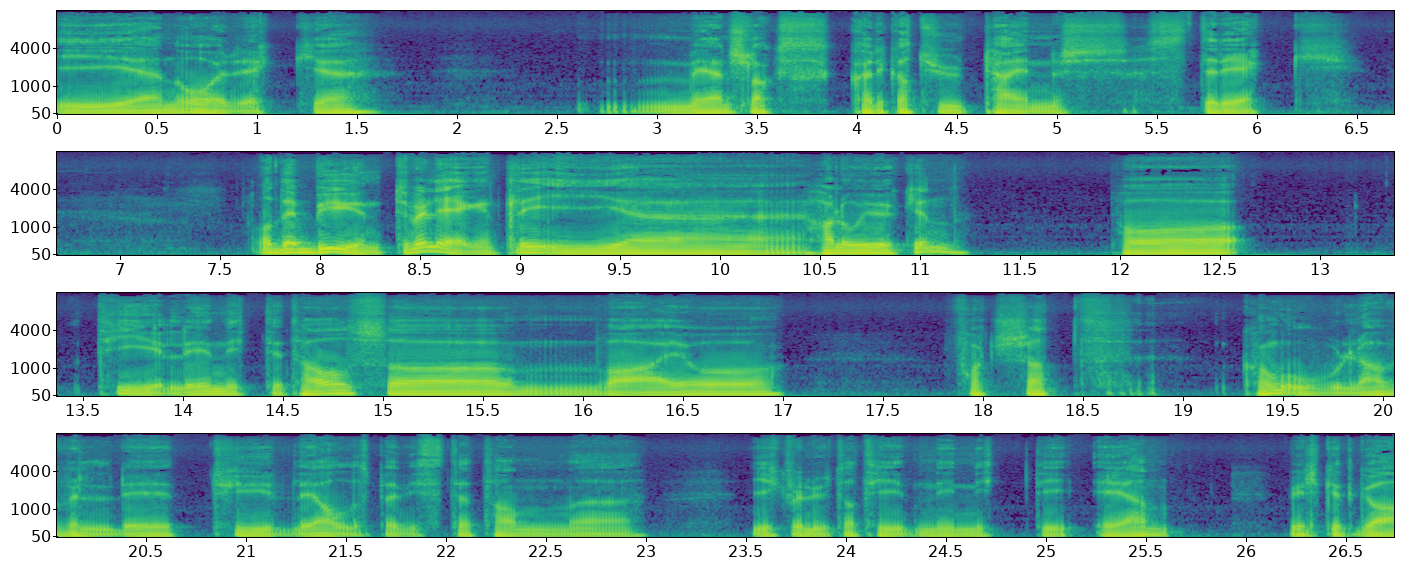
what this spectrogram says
i en årrekke med en slags karikaturtegners strek. Og det begynte vel egentlig i eh, Hallo i uken. På tidlig 90-tall så var jo fortsatt kong Olav veldig tydelig i alles bevissthet. Han uh, gikk vel ut av tiden i 91, hvilket ga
